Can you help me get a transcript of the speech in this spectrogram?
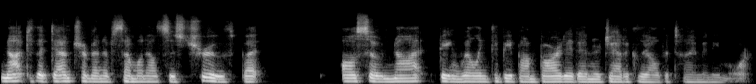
not to the detriment of someone else's truth, but also not being willing to be bombarded energetically all the time anymore.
